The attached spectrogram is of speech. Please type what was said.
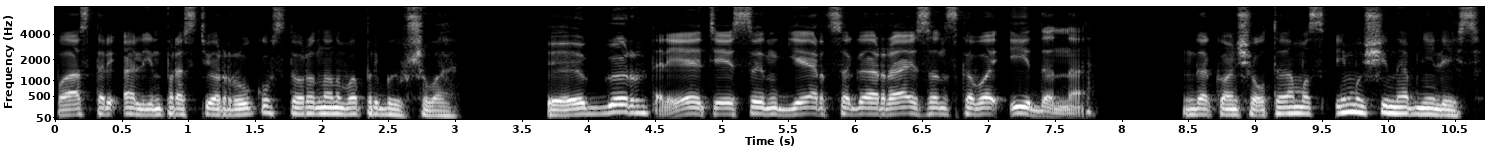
Пастырь Алин простер руку в сторону новоприбывшего. «Эггар, третий сын герцога Райзенского Идона», – докончил Тамас, и мужчины обнялись.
